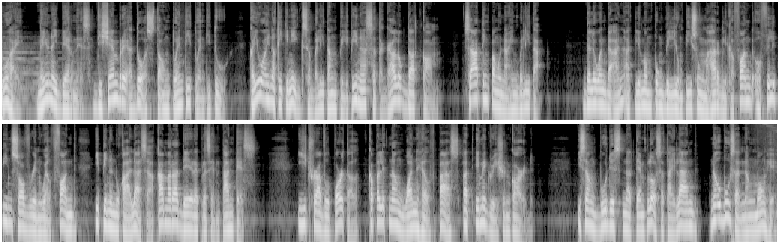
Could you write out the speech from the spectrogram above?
buhay. Ngayon ay Biyernes, Disyembre 2 taong 2022. Kayo ay nakikinig sa Balitang Pilipinas sa Tagalog.com. Sa ating pangunahing balita, 250 bilyong pisong Maharlika Fund o Philippine Sovereign Wealth Fund ipinanukala sa Kamara de Representantes. E-Travel Portal kapalit ng One Health Pass at Immigration Card isang Buddhist na templo sa Thailand na ubusan ng monghe.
